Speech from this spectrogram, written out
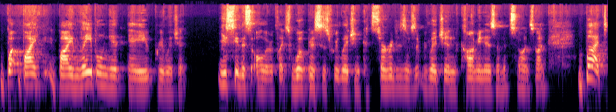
but by by labeling it a religion you see this all over the place. Wokeness is religion conservatism is religion communism and so on and so on. But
